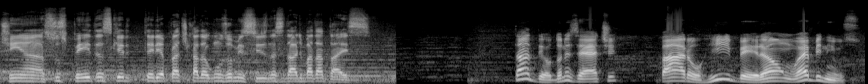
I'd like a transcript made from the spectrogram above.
tinha suspeitas que ele teria praticado alguns homicídios na cidade de Batatais. Tadeu Donizete para o Ribeirão Web News.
